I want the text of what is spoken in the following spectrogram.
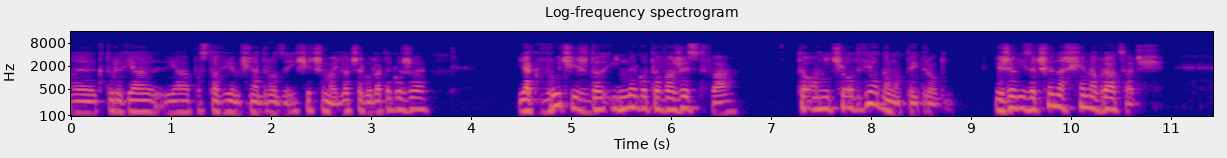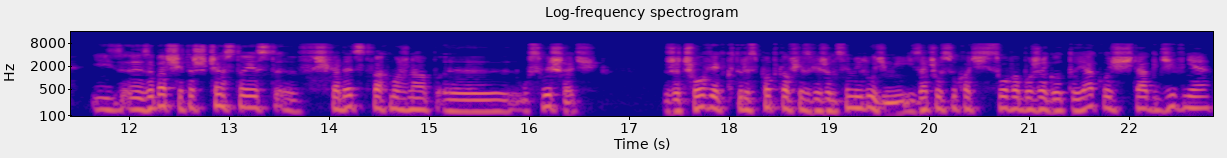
e, których ja, ja postawiłem ci na drodze i się trzymaj. Dlaczego? Dlatego, że jak wrócisz do innego towarzystwa, to oni cię odwiodą od tej drogi. Jeżeli zaczynasz się nawracać, i zobaczcie, też często jest w świadectwach można y, usłyszeć, że człowiek, który spotkał się z wierzącymi ludźmi i zaczął słuchać Słowa Bożego, to jakoś tak dziwnie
